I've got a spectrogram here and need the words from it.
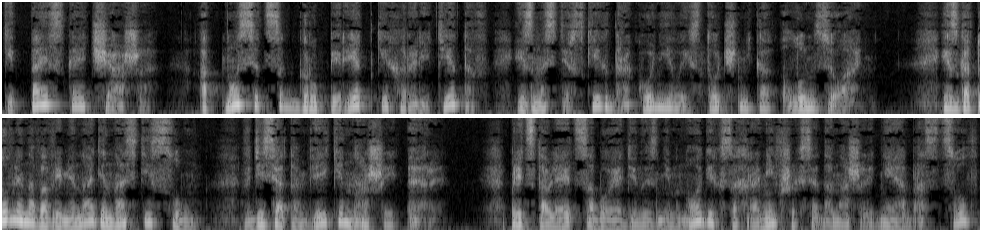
«Китайская чаша» относится к группе редких раритетов из мастерских драконьего источника Лунцюань. Изготовлена во времена династии Сун в X веке нашей эры. Представляет собой один из немногих сохранившихся до наших дней образцов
